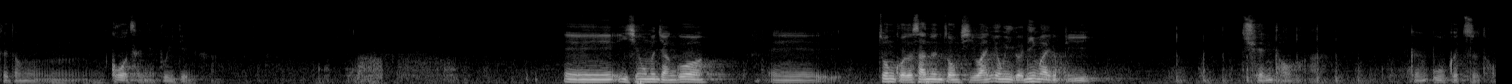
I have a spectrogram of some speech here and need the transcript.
这种过程也不一定。呃，以前我们讲过。呃，中国的三论宗喜欢用一个另外一个比喻，拳头啊，跟五个指头，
